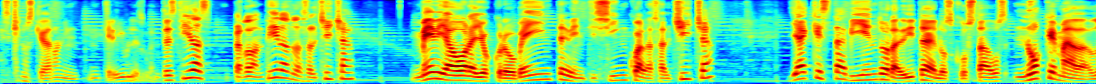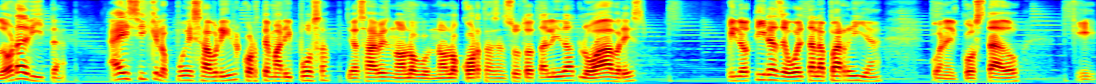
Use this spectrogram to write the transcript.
Es que nos quedaron in increíbles, güey. Entonces tiras, perdón, tiras la salchicha, media hora yo creo, 20, 25 a la salchicha. Ya que está bien doradita de los costados, no quemada, doradita, ahí sí que lo puedes abrir, corte mariposa, ya sabes, no lo, no lo cortas en su totalidad, lo abres y lo tiras de vuelta a la parrilla con el costado que,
